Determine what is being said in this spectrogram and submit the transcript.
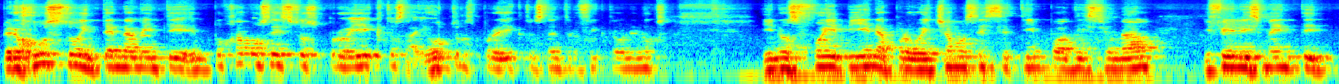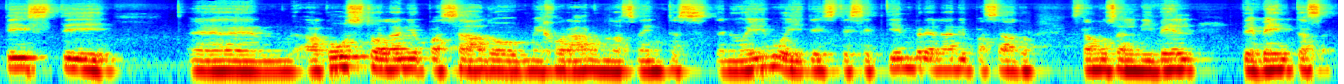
pero justo internamente empujamos estos proyectos, hay otros proyectos dentro de Fictor Linux, y nos fue bien, aprovechamos ese tiempo adicional y felizmente desde eh, agosto del año pasado mejoraron las ventas de nuevo y desde septiembre del año pasado estamos al nivel de ventas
